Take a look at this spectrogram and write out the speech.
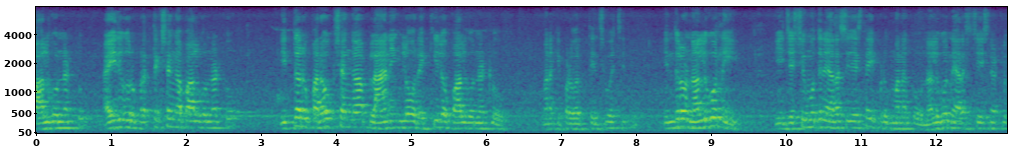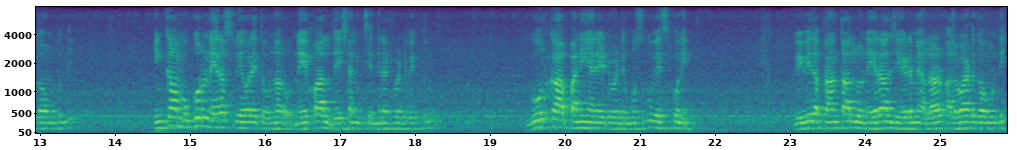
పాల్గొన్నట్టు ఐదుగురు ప్రత్యక్షంగా పాల్గొన్నట్టు ఇద్దరు పరోక్షంగా ప్లానింగ్లో రెక్కీలో పాల్గొన్నట్లు మనకి ఇప్పటివరకు తెలిసి వచ్చింది. ఇందులో నలుగురిని ఈ జషిముద్దిని అరెస్ట్ చేస్తే ఇప్పుడు మనకు నలుగురిని అరెస్ట్ చేసినట్లుగా ఉంటుంది. ఇంకా ముగ్గురు నేరస్తులు ఎవరైతే ఉన్నారో నేపాల్ దేశానికి చెందినటువంటి వ్యక్తులు గూర్ఖా పని అనేటువంటి ముసుగు వేసుకొని వివిధ ప్రాంతాల్లో నేరాలు చేయడమే అలా అలవాటుగా ఉండి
